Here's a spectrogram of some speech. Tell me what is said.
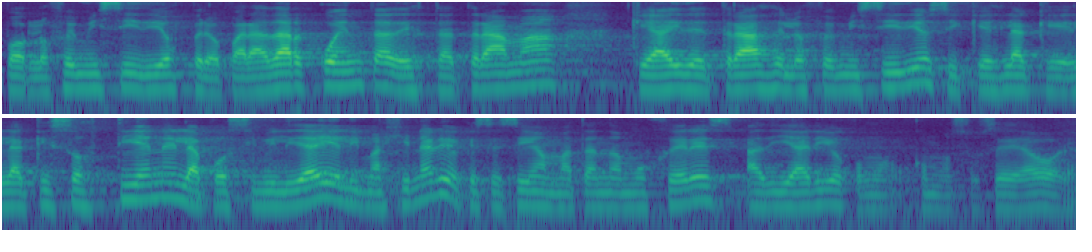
por los femicidios, pero para dar cuenta de esta trama que hay detrás de los femicidios y que es la que, la que sostiene la posibilidad y el imaginario que se sigan matando a mujeres a diario como, como sucede ahora.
